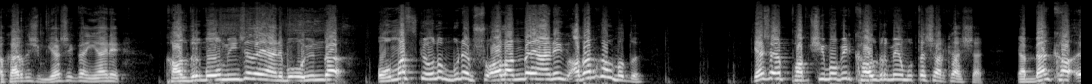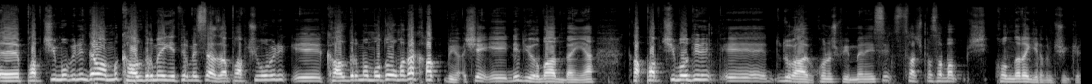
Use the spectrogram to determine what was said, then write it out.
Ya kardeşim gerçekten yani kaldırma olmayınca da yani bu oyunda olmaz ki oğlum. Bu ne? Şu alanda yani adam kalmadı. Gerçekten PUBG Mobile kaldırmaya muhtaç arkadaşlar. Ya ben e, PUBG Mobile'in devamlı kaldırmaya getirmesi lazım. PUBG Mobile e, kaldırma modu olmadan kalkmıyor. Şey e, ne diyorum abi ben ya. Ka- PUBG Mobile e, dur abi konuşmayayım ben en iyisi. Saçma sapan konulara girdim çünkü.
